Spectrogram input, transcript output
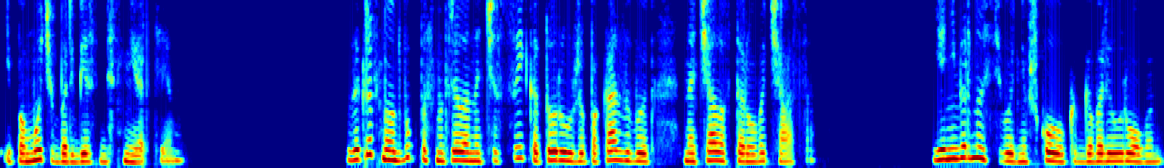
и помочь в борьбе с бессмертием. Закрыв ноутбук, посмотрела на часы, которые уже показывают начало второго часа. Я не вернусь сегодня в школу, как говорил Рован.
